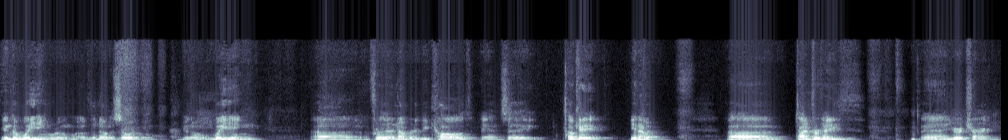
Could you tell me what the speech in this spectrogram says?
in the waiting room of the Novus Ordo, you know, waiting uh, for their number to be called and say, okay, you know, uh, time for faith, your turn,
